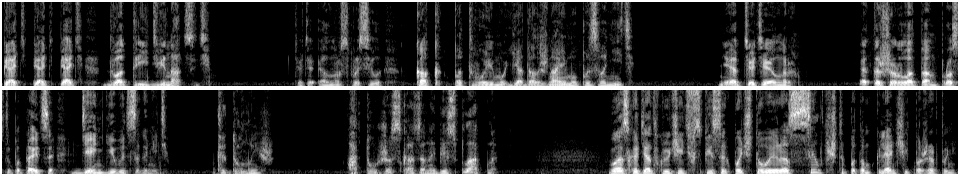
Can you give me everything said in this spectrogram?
555-2312. Тетя Элнор спросила, как, по-твоему, я должна ему позвонить? Нет, тетя Элнер, это шарлатан, просто пытается деньги выцегонить. Ты думаешь? А тут же сказано бесплатно. Вас хотят включить в список почтовой рассылки, чтобы потом клянчить пожертвования.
